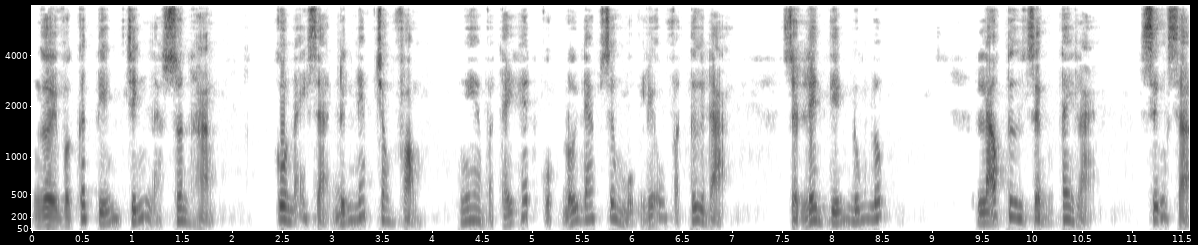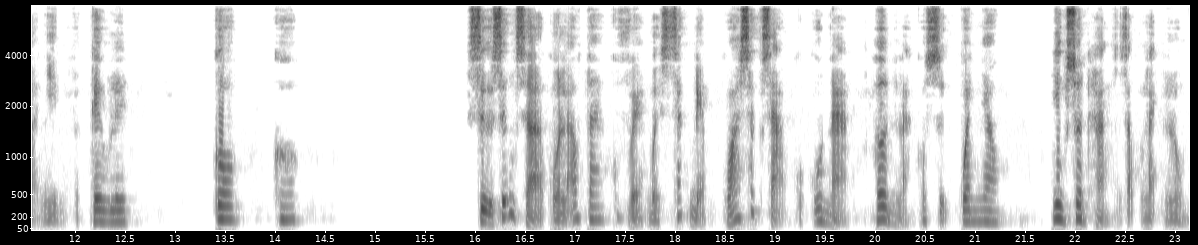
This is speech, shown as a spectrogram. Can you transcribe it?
Người vừa cất tiếng chính là Xuân Hằng. Cô nãy giờ đứng nép trong phòng Nghe và thấy hết cuộc đối đáp giữa mụ liễu và tư đại Rồi lên tiếng đúng lúc. Lão tư dừng tay lại Sững sờ nhìn và kêu lên. Cô, cô. Sự sững sờ của lão ta có vẻ bởi sắc đẹp quá sắc sảo của cô nàng Hơn là có sự quen nhau Nhưng Xuân Hằng giọng lạnh lùng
